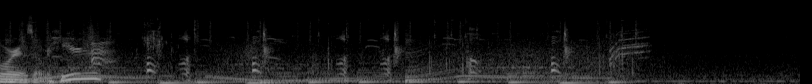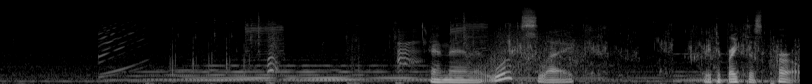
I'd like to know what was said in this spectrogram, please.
Four is over here. And then it looks like we have to break this pearl.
